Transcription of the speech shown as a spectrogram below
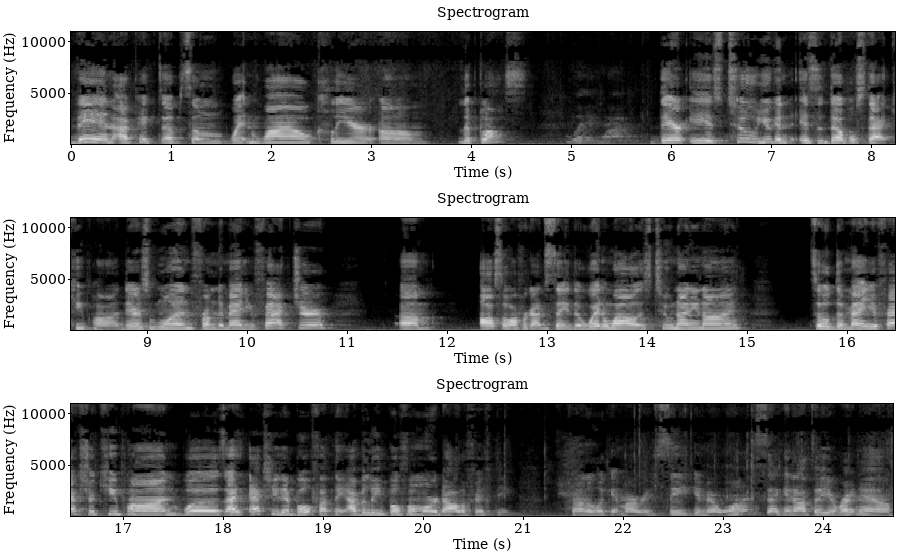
Then I picked up some Wet n Wild clear um, lip gloss. Wet n Wild. There is two. You can. It's a double stack coupon. There's one from the manufacturer. Um, also, I forgot to say the Wet n Wild is two ninety nine. So the manufacturer coupon was I, actually they're both. I think I believe both of them were a dollar fifty. Trying to look at my receipt. Give me one second. I'll tell you right now.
